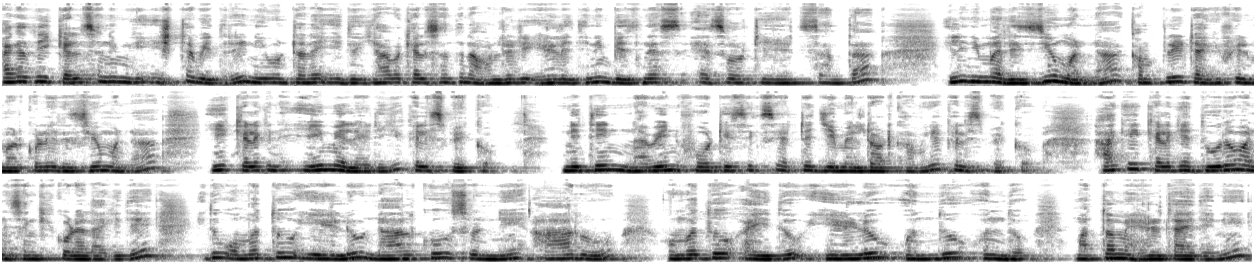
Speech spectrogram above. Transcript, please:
ಹಾಗಾದರೆ ಈ ಕೆಲಸ ನಿಮಗೆ ಇಷ್ಟವಿದ್ದರೆ ನೀವು ಉಂಟಲ್ಲ ಇದು ಯಾವ ಕೆಲಸ ಅಂತ ನಾನು ಆಲ್ರೆಡಿ ಹೇಳಿದ್ದೀನಿ ಬಿಸ್ನೆಸ್ ಅಸೋಸಿಯೇಟ್ಸ್ ಅಂತ. ಇಲ್ಲಿ ನಿಮ್ಮ ರೆಸ್ಯೂಮನ್ನು ಕಂಪ್ಲೀಟಾಗಿ ಫಿಲ್ ಮಾಡ್ಕೊಳ್ಳಿ ರೆಸ್ಯೂಮನ್ನು ಈ ಕೆಳಗಿನ ಇಮೇಲ್ ಐ ಡಿಗೆ ಕಳಿಸಬೇಕು. Nitin Naveen forty six at Gmail dot ಕಾಮ್ಗೆ ಕಳಿಸಬೇಕು. ಹಾಗೆ ಕೆಳಗೆ ದೂರವಾಣಿ ಸಂಖ್ಯೆ ಕೊಡಲಾಗಿದೆ. ಇದು ಒಂಬತ್ತು ಏಳು ನಾಲ್ಕು ಸೊನ್ನೆ ಆರು ಒಂಬತ್ತು ಐದು ಏಳು ಒಂದು ಒಂದು. ಮತ್ತೊಮ್ಮೆ ಹೇಳ್ತಾ ಇದ್ದೀನಿ.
